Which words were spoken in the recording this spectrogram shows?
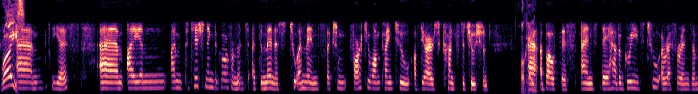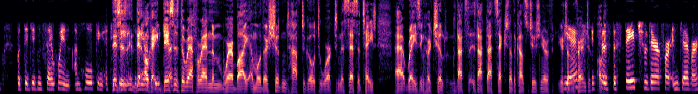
Right. Um, yes. Um, I am I'm petitioning the government at the minute to amend section 41.2 of the Irish Constitution Okay. uh, about this, and they have agreed to a referendum, but they didn't say when. I'm hoping it will This be is in the okay. future. This is the referendum whereby a mother shouldn't have to go to work to necessitate uh, raising her children. That's is that that section of the constitution you're you're yes, referring to? It okay. says the state shall therefore endeavour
